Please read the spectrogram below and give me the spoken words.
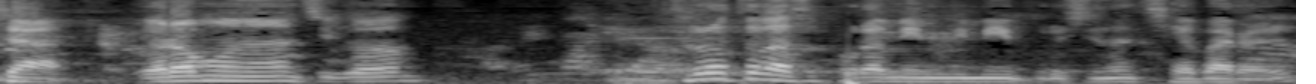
자, 여러분은 지금 트로트 가수 보라미님이 부르시는 제발을.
